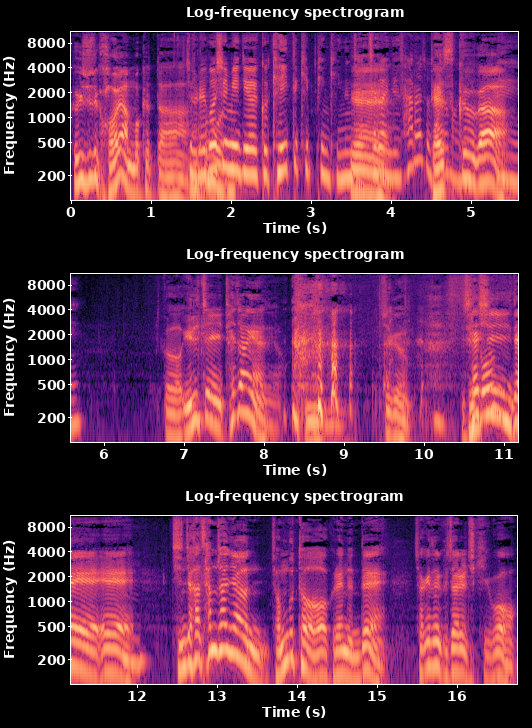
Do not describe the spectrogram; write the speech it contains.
그 기술이 거의 안 먹혔다. 저 legacy media의 그 gate keeping 기능 예. 자체가 이제 사라졌죠. 데스크가 네. 그 일제히 퇴장해야 돼요. 지금 새 시대에 음. 진짜 한 3, 4년 전부터 그랬는데 자기들은 그 자리를 지키고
